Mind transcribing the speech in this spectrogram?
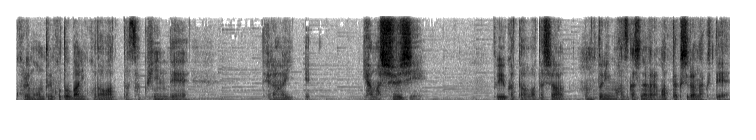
これも本当に言葉にこだわった作品で寺山修司という方は私は本当に今恥ずかしながら全く知らなくて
